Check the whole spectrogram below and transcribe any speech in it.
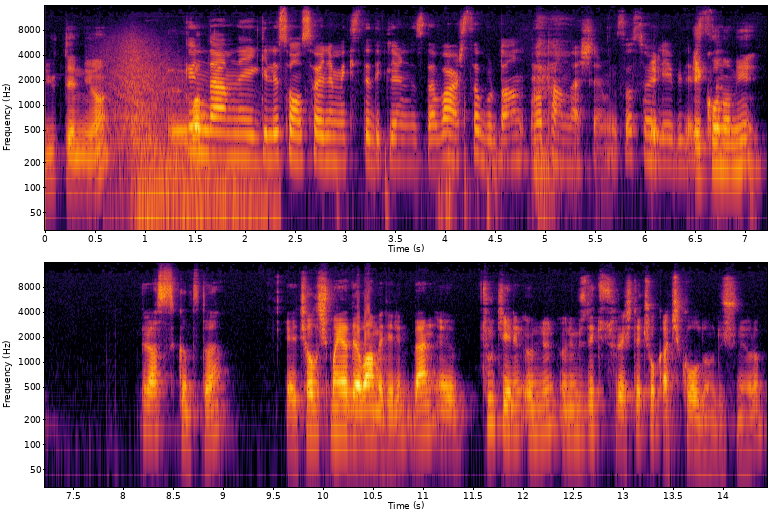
yükleniliyor. Ee, Gündemle ilgili son söylemek istedikleriniz de varsa buradan vatandaşlarımıza söyleyebilirsiniz. Ekonomi biraz sıkıntıda. E, çalışmaya devam edelim. Ben e, Türkiye'nin önünün önümüzdeki süreçte çok açık olduğunu düşünüyorum.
